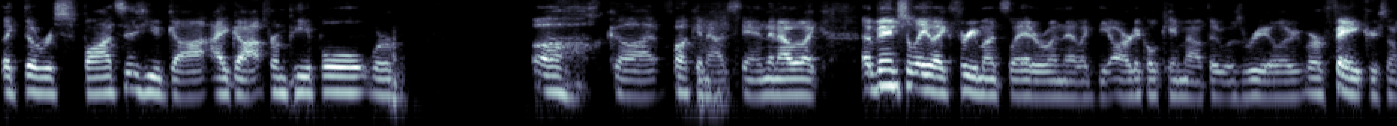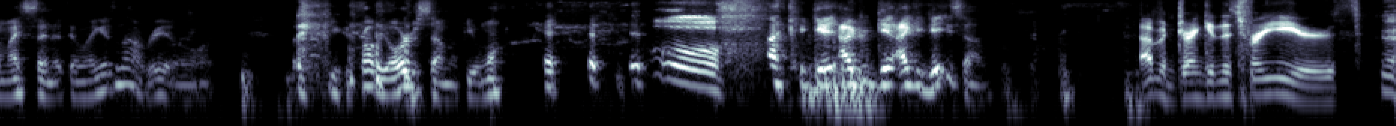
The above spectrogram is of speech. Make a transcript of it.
Like the responses you got i got from people were oh god fucking outstanding. Then i would like eventually like three months later when that like the article came out that was real or, or fake or something i sent it to them. Like it's not real but you could probably order some if you want Oh, i could get i could get i could get you some I've been drinking this for years.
